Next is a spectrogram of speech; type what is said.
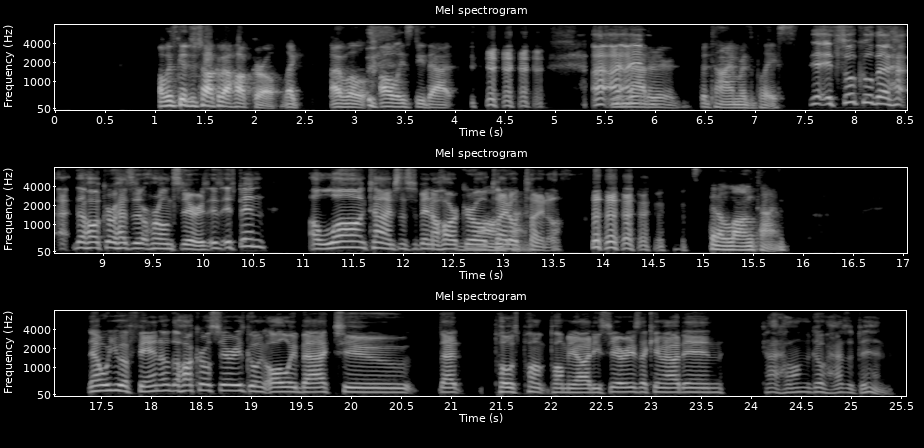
Always good to talk about Hawk Girl. Like I will always do that, I, no I, I matter the time or the place. yeah, it's so cool that ha- the Hawk Girl has her own series. It's, it's been a long time since it's been a Hawk Girl title time. title. It's been a long time. Now, were you a fan of the Hawk Girl series going all the way back to that post Palmiotti series that came out in God? How long ago has it been?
